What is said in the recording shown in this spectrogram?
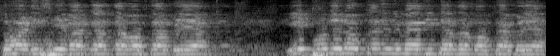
ਤੁਹਾਡੀ ਸੇਵਾ ਕਰਨ ਦਾ ਮੌਕਾ ਮਿਲਿਆ, ਇੱਥੋਂ ਦੇ ਲੋਕਾਂ ਦੀ ਨੁਮਾਇੰਦਗੀ ਕਰਨ ਦਾ ਮੌਕਾ ਮਿਲਿਆ,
